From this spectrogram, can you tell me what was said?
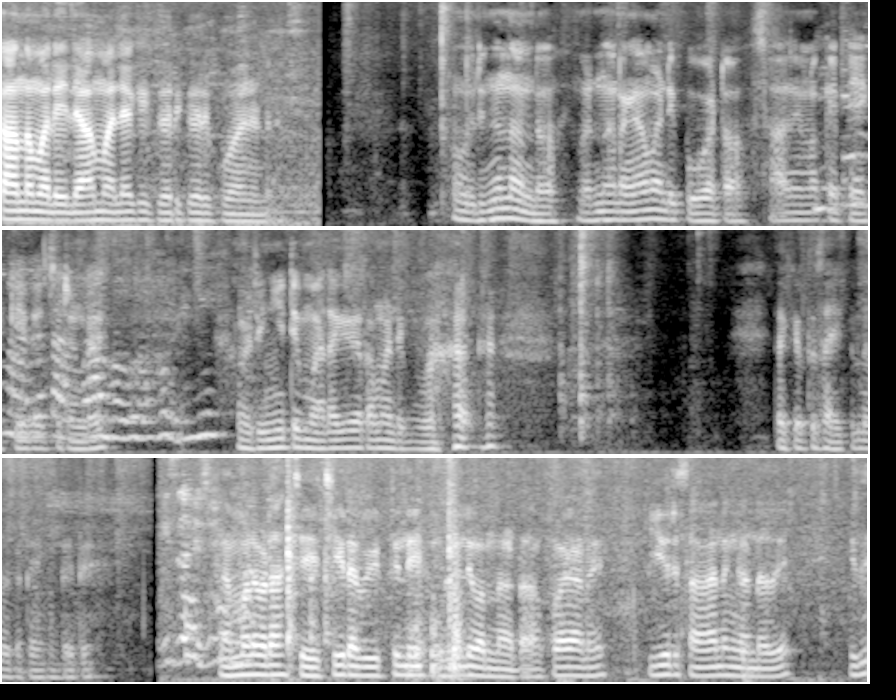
കാണുന്ന മലയില്ല ആ മലയൊക്കെ കയറി കയറി പോകാനുണ്ട്. ഒരുങ്ങുന്നുണ്ടോ? ഇവിടുന്ന് ഇറങ്ങാൻ വേണ്ടി പോവാട്ടോ. സാധനങ്ങളൊക്കെ പാക്ക് ചെയ്ത് വെച്ചിട്ടുണ്ട്. ഒരുങ്ങിയിട്ട് മല കയറാൻ വേണ്ടി പോവാ. ഇതൊക്കെ എടുത്ത് സൈക്കിളിൽ വെക്കട്ടെ കൊണ്ടിട്ട്. നമ്മളിവിടെ ചേച്ചിയുടെ വീട്ടിൽ ഉള്ളിൽ വന്നാട്ടോ. അപ്പോഴാണ് ഈ ഒരു സാധനം കണ്ടത്. ഇത്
